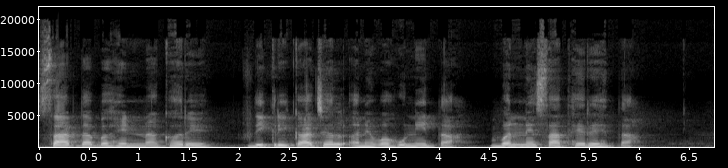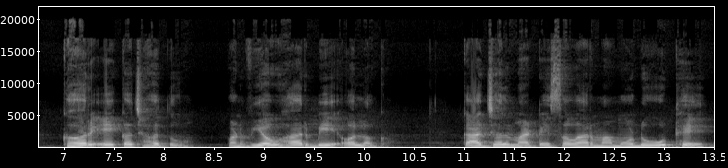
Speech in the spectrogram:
શારદા બહેનના ઘરે દીકરી કાજલ અને વહુ નીતા બંને સાથે રહેતા. ઘર એક જ હતું, પણ વ્યવહાર બે અલગ. કાજલ માટે સવારમાં મોડું ઉઠે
